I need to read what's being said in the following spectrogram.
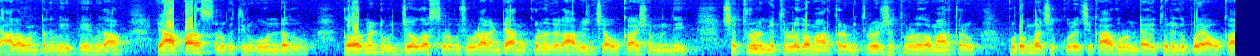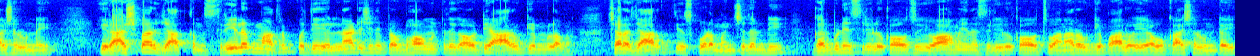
చాలా ఉంటుంది వీరి పేరు మీద. వ్యాపారస్తులకు తిరుగు ఉండదు. గవర్నమెంట్ ఉద్యోగస్తులకు చూడాలంటే అనుకున్నది లాభించే అవకాశం ఉంది. శత్రువులు మిత్రులుగా మారుతారు మిత్రులు శత్రువులుగా మారుతారు. కుటుంబ చిక్కులు చికాకులు ఉంటాయి తొలగిపోయే అవకాశాలు ఉన్నాయి. ఈ రాశివారి జాతకం స్త్రీలకు మాత్రం కొద్దిగా ఎల్నాటి శని ప్రభావం ఉంటుంది కాబట్టి ఆరోగ్యంలో చాలా జాగ్రత్త తీసుకోవడం మంచిదండి. గర్భిణీ స్త్రీలు కావచ్చు వివాహమైన స్త్రీలు కావచ్చు అనారోగ్య పాలు అయ్యే అవకాశాలు ఉంటాయి.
